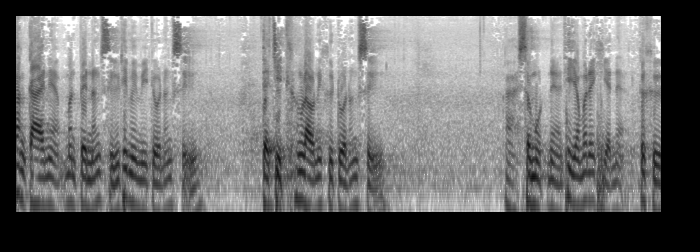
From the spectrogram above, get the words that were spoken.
ร่างกายเนี่ย มันเป็นหนังสือที่ไม่มีตัวหนังสือ แต่จิตของเรานี่คือตัวหนังสืออสมุดเนี่ยที่ยังไม่ได้เขียนเนี่ยก็คือ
